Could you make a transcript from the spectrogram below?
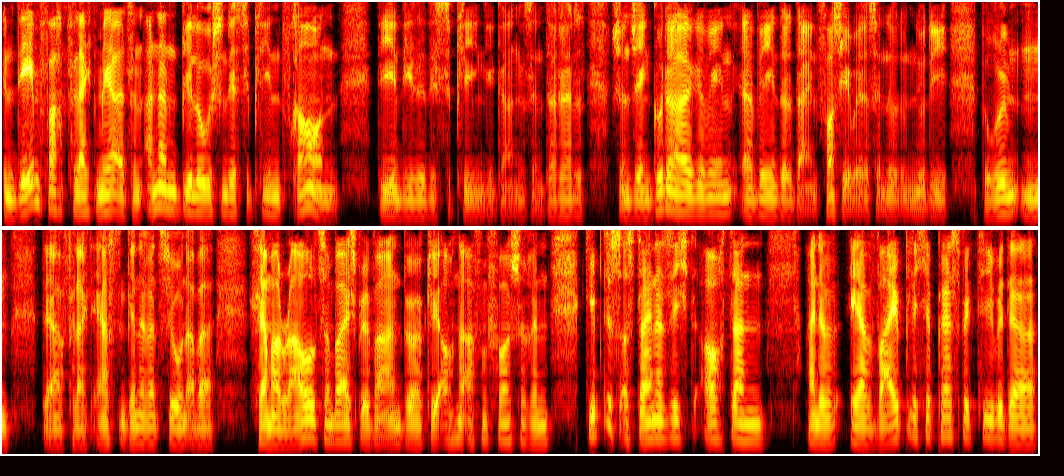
in dem Fach vielleicht mehr als in anderen biologischen Disziplinen Frauen, die in diese Disziplin gegangen sind. Da hat schon Jane Goodall erwähnt oder Diane Fossey, das sind nur, nur die berühmten der vielleicht ersten Generation. Aber Selma Rowell zum Beispiel war in Berkeley auch eine Affenforscherin. Gibt es aus deiner Sicht auch dann eine eher weibliche Perspektive der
